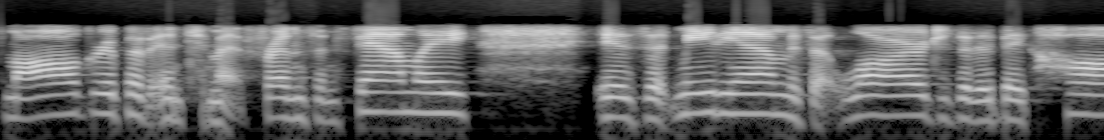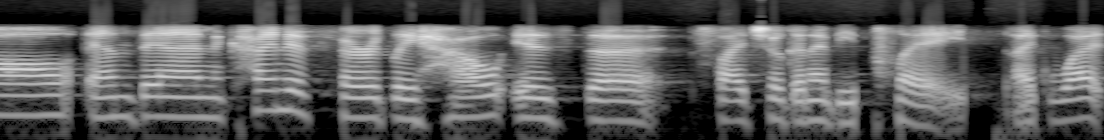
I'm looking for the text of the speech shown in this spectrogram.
small group of intimate friends and family? Is it medium? Is it large? Is it a big hall? And then, kind of thirdly, how is the slideshow going to be played? Like, what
